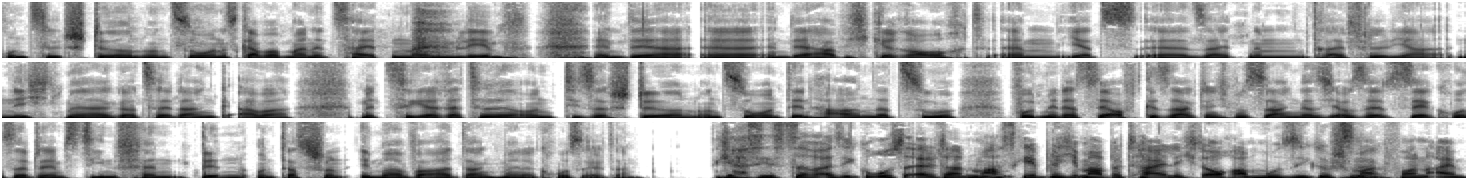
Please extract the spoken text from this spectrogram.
Runzelstirn und so und es gab auch mal eine Zeit in meinem Leben, in der äh, in der habe ich geraucht, ähm, jetzt äh, seit einem Dreivierteljahr nicht mehr, Gott sei Dank, aber mit Zigarette und dieser Stirn und so und den Haaren dazu wurde mir das sehr oft gesagt und ich muss sagen, dass ich auch selbst sehr großer James Dean Fan bin und das schon immer war dank meiner Großeltern. Ja, siehst du, also die Großeltern maßgeblich immer beteiligt auch am Musikgeschmack Sehr. von einem.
